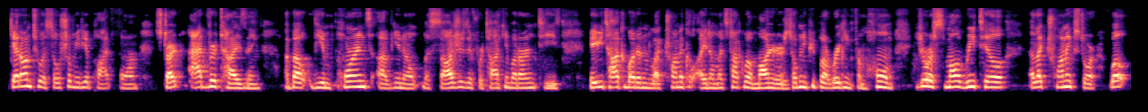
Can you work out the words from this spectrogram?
get onto a social media platform, start advertising about the importance of, you know, massages if we're talking about RMTs, maybe talk about an electronical item, let's talk about monitors. So many people are working from home. You're a small retail electronic store. Well,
